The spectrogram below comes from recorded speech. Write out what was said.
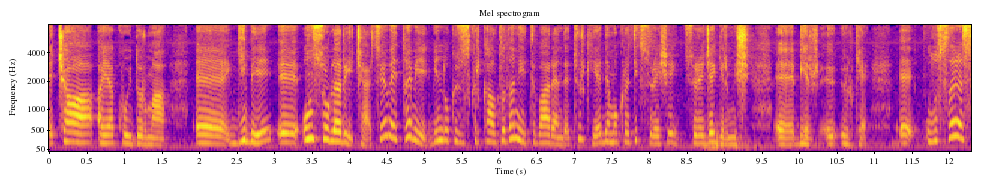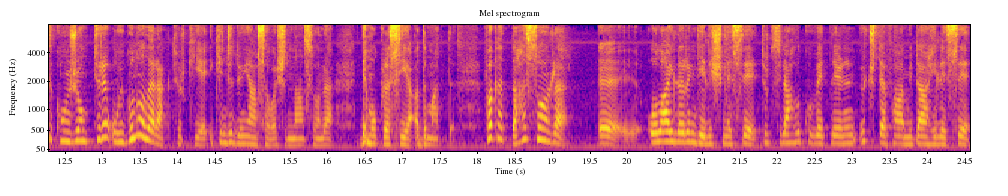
e, çağa ayak uydurma e, gibi e, unsurları içersiyor ve tabii 1946'dan itibaren de Türkiye demokratik sürece, sürece girmiş e, bir e, ülke. E, uluslararası konjonktüre uygun olarak Türkiye 2. Dünya Savaşı'ndan sonra demokrasiye adım attı. Fakat daha sonra e, olayların gelişmesi, Türk Silahlı Kuvvetleri'nin üç defa müdahalesi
